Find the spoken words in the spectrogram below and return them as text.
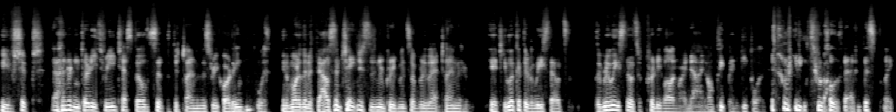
we've shipped 133 test builds at the time of this recording with you know more than a thousand changes and improvements over that time. If you look at the release notes, the release notes are pretty long right now. I don't think many people are reading through all of that at this point.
